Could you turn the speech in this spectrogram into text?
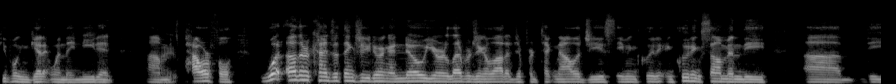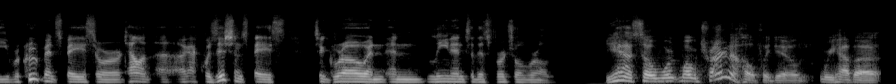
People can get it when they need it. Um, it's powerful. What other kinds of things are you doing? I know you're leveraging a lot of different technologies, even including including some in the uh, the recruitment space or talent uh, acquisition space to grow and, and lean into this virtual world? Yeah, so we're, what we're trying to hopefully do, we have a,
